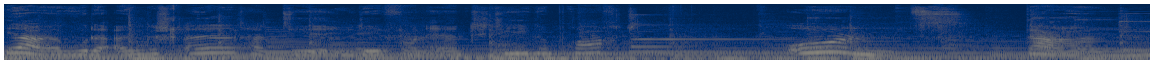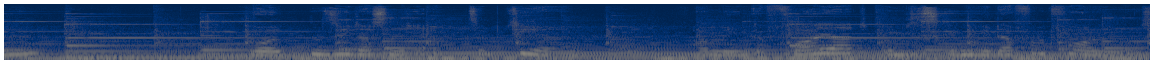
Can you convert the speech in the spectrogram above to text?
ja, er wurde angestellt, hat die Idee von RTT gebracht. Und dann wollten sie das nicht akzeptieren. Haben ihn gefeuert und es ging wieder von vorne los.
